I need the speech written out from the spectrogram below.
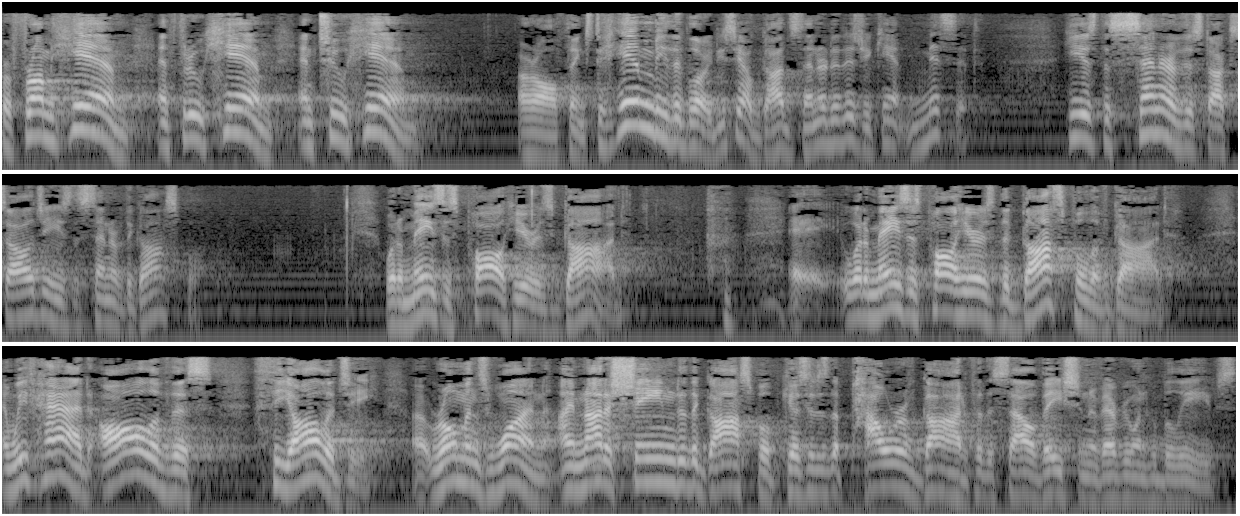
For from him and through him and to him are all things. To him be the glory. Do you see how God centered it is? You can't miss it. He is the center of this doxology, he's the center of the gospel. What amazes Paul here is God. what amazes Paul here is the gospel of God. And we've had all of this theology. Uh, Romans 1 I am not ashamed of the gospel because it is the power of God for the salvation of everyone who believes.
